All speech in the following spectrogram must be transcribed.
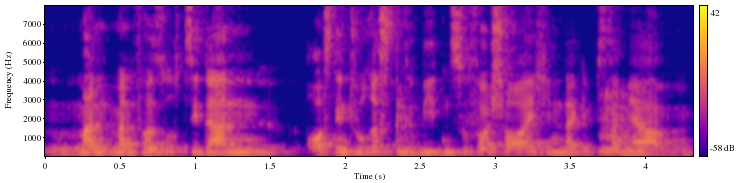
Man, man versucht sie dann aus den Touristengebieten zu verscheuchen. Da gibt's dann mhm. ja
